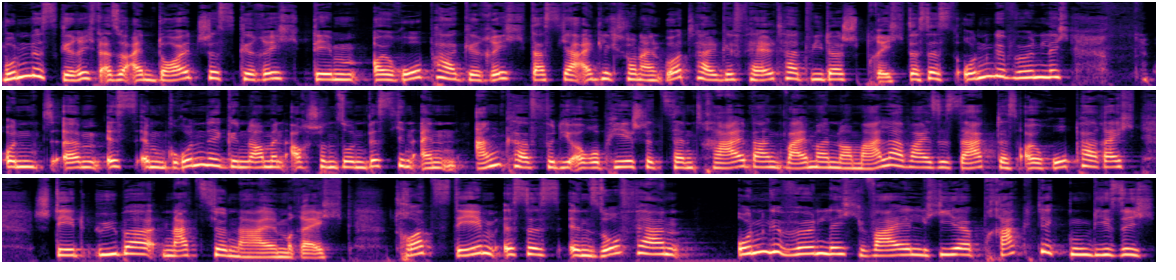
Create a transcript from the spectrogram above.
Bundesgericht, also ein deutsches Gericht, dem Europagericht, das ja eigentlich schon ein Urteil gefällt hat, widerspricht. Das ist ungewöhnlich und ähm, ist im Grunde genommen auch schon so ein bisschen ein Anker für die Europäische Zentralbank, weil man normalerweise sagt, das Europarecht steht über nationalem Recht. Trotzdem ist es insofern ungewöhnlich, weil hier Praktiken, die sich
